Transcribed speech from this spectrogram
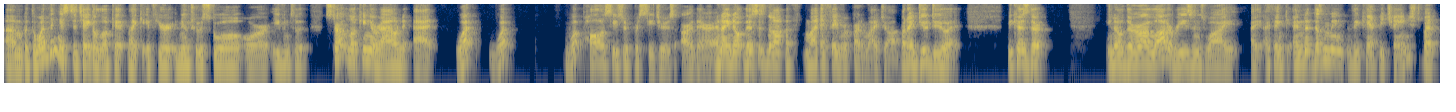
Um, but the one thing is to take a look at, like, if you're new to a school or even to start looking around at what, what, what policies or procedures are there? And I know this is not my favorite part of my job, but I do do it because there you know, there are a lot of reasons why I, I, think, and it doesn't mean they can't be changed, but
